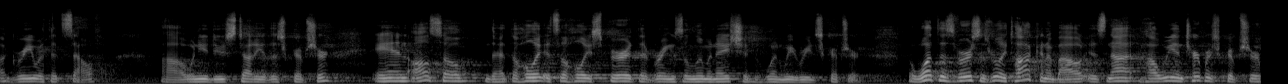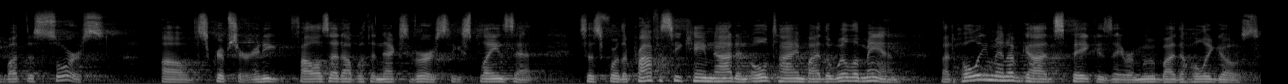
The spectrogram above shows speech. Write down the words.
agree with itself uh, when you do study of the scripture. And also that the Holy, it's the Holy Spirit that brings illumination when we read scripture. But what this verse is really talking about is not how we interpret scripture, but the source of scripture. And he follows that up with the next verse. He explains that. It says, For the prophecy came not in old time by the will of man, but holy men of God spake as they were moved by the Holy Ghost.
